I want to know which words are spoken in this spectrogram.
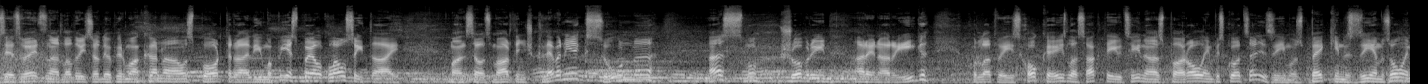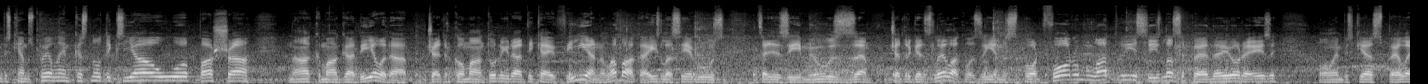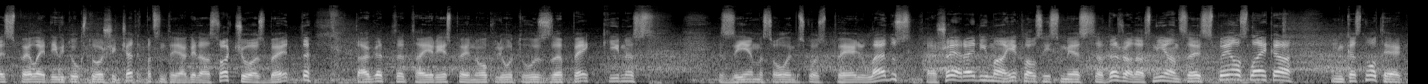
Esiet sveicināti Latvijas radio pirmā kanāla sporta raidījuma piespēle klausītāji. Mani sauc Mārtiņš Kļavnieks, un eh, esmu šobrīd arēnā Rīga, kur Latvijas hokeja izlase aktīvi cīnās par olimpisko ceļzīmu uz Pekinas Ziemas Olimpiskajām spēlēm, kas notiks jau pašā nākamā gada ievadā. Četru komandu turnīrā tikai viena labākā izlase iegūs ceļzīmi uz četrgadus lielāko Ziemas sporta fórumu. Latvijas izlase pēdējo reizi Olimpiskajās spēlēs spēlēja 2014. gadā Sočos, bet tagad tā ir iespēja nokļūt uz Pekinas Ziemas Olimpisko spēļu ledus. Šajā raidījumā ieklausīsimies dažādās niansēs spēles laikā, kas notiek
